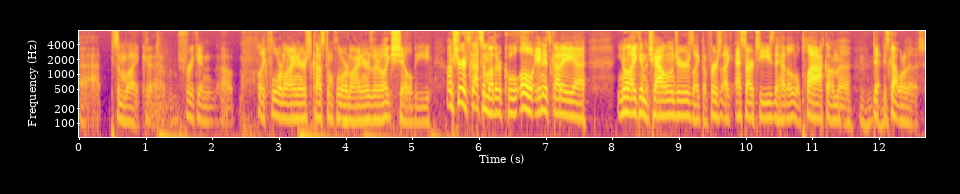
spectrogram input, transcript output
uh, some like uh, freaking uh, like floor liners, custom floor liners. They're like Shelby. I'm sure it's got some other cool. Oh, and it's got a, uh, you know, like in the Challengers, like the first like SRTs, they had a little plaque on the. Mm-hmm. It's got one of those.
